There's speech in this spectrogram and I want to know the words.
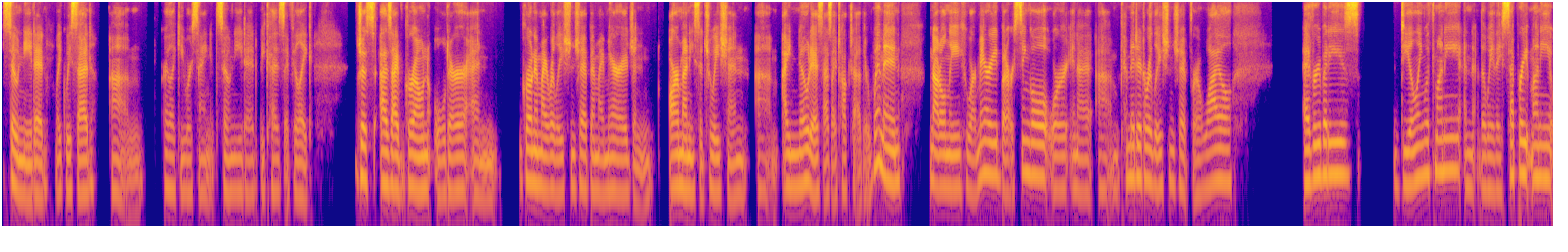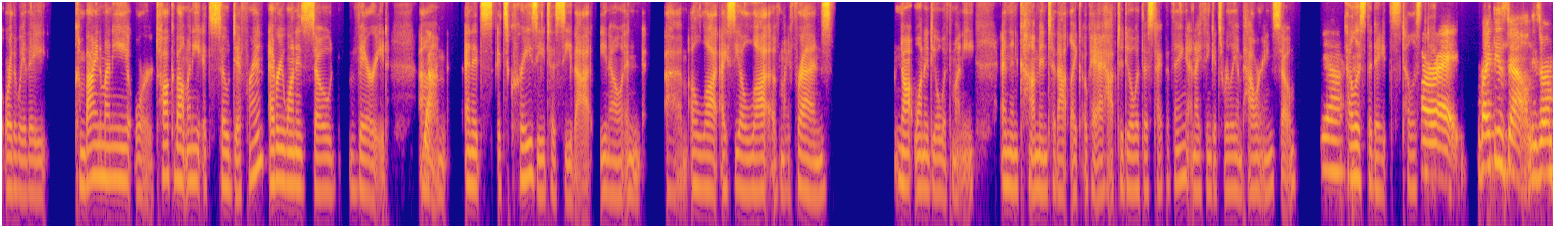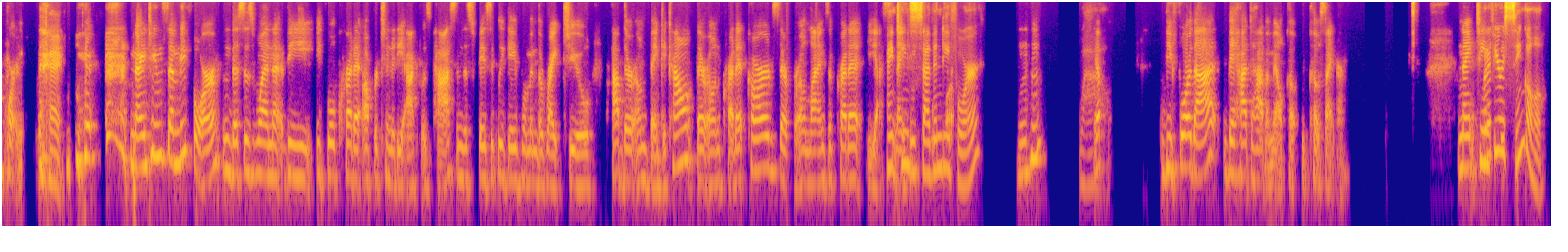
so needed, like we said. Um, or like you were saying, it's so needed because I feel like just as I've grown older and grown in my relationship and my marriage and our money situation, um, I notice as I talk to other women, not only who are married, but are single or in a um, committed relationship for a while, everybody's dealing with money and the way they separate money or the way they combine money or talk about money it's so different everyone is so varied yeah. um, and it's it's crazy to see that you know and um, a lot i see a lot of my friends not want to deal with money and then come into that like okay i have to deal with this type of thing and i think it's really empowering so yeah. tell us the dates tell us All right, write these down. These are important. Okay. 1974 this is when the equal credit opportunity act was passed and this basically gave women the right to have their own bank account their own credit cards their own lines of credit. Yes 1974 mm-hmm. wow. yep before that, they had to have a male co- co-signer. 19 What if you were single?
